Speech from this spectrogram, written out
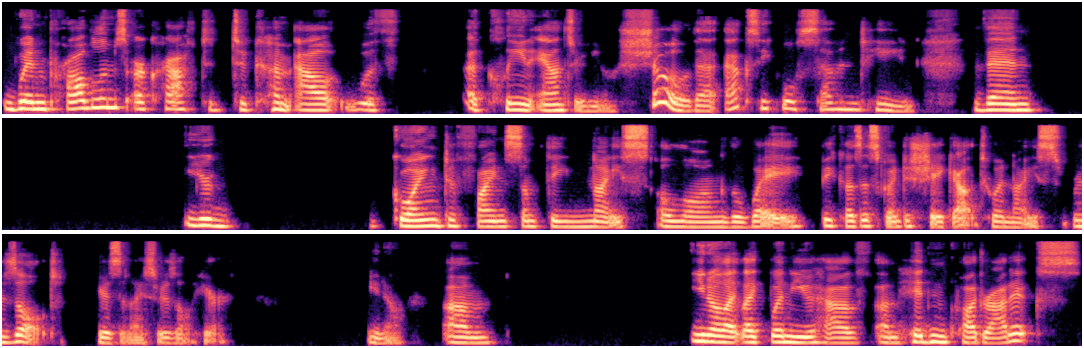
when problems are crafted to come out with a clean answer, you know, show that x equals 17, then you're going to find something nice along the way because it's going to shake out to a nice result. Here's a nice result here. You know, um, you know, like like when you have um, hidden quadratics,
